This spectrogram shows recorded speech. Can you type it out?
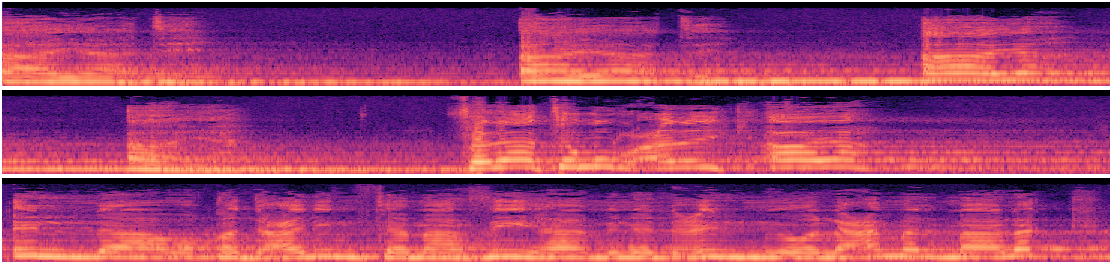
آياته. آياته. آية. آية. فلا تمر عليك آية إلا وقد علمت ما فيها من العلم والعمل ما لك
